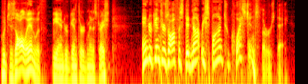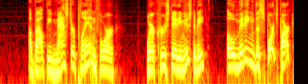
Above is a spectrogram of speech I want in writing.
which is all in with the Andrew Ginther administration, Andrew Ginther's office did not respond to questions Thursday about the master plan for where Crew Stadium used to be, omitting the sports park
